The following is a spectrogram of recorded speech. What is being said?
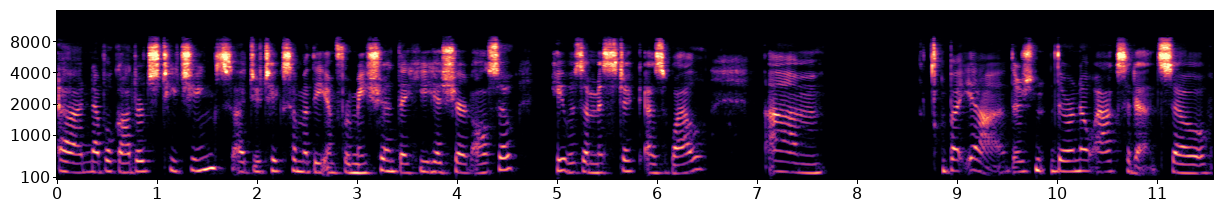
uh, Neville Goddard's teachings. I do take some of the information that he has shared also. He was a mystic as well. Um, but yeah, there's there are no accidents. So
